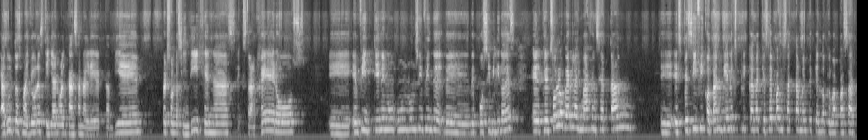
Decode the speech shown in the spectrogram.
adultos mayores que ya no alcanzan a leer también, personas indígenas, extranjeros, eh, en fin, tienen un, sinfín de, posibilidades. El que solo ver la imagen sea tan eh, específico, tan bien explicada, que sepas exactamente qué es lo que va a pasar.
